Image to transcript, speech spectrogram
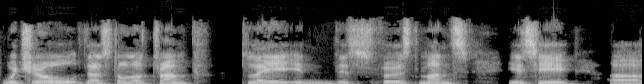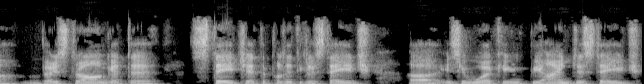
which role does Donald Trump play in this first months? Is he uh, very strong at the stage, at the political stage? Uh, is he working behind the stage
